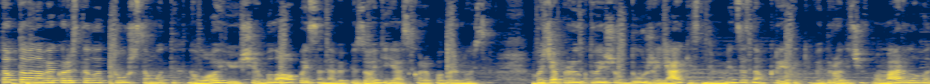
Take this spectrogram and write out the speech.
Тобто вона використала ту ж саму технологію, що була описана в епізоді Я скоро повернуся. Хоча продукт вийшов дуже якісним, він зазнав критики від родичів померлого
